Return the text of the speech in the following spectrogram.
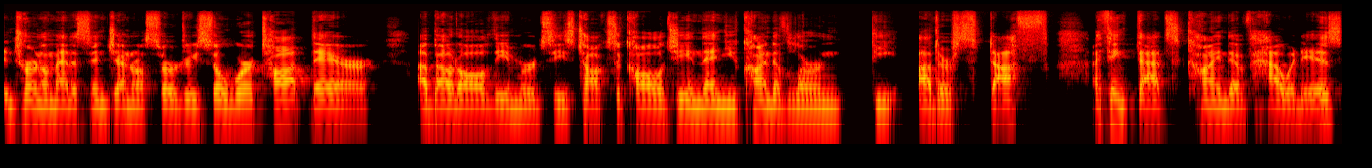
internal medicine, general surgery. So we're taught there about all the emergencies, toxicology, and then you kind of learn the other stuff. I think that's kind of how it is.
